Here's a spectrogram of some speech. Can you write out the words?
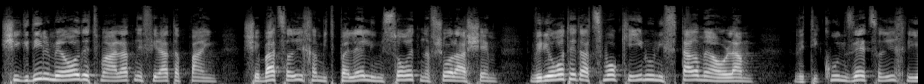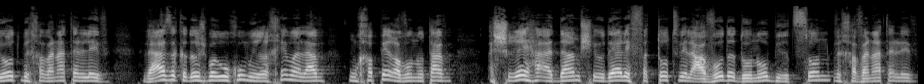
שהגדיל מאוד את מעלת נפילת אפיים, שבה צריך המתפלל למסור את נפשו להשם, ולראות את עצמו כאילו נפטר מהעולם. ותיקון זה צריך להיות בכוונת הלב, ואז הקדוש ברוך הוא מרחם עליו ומכפר עוונותיו. אשרי האדם שיודע לפתות ולעבוד אדונו ברצון וכוונת הלב.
